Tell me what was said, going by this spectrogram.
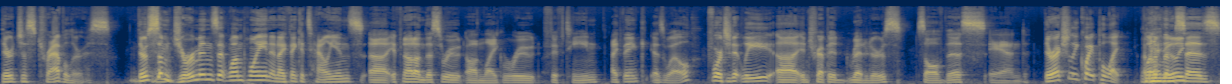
They're just travelers. There's some Germans at one point, and I think Italians, uh, if not on this route, on like Route 15, I think, as well. Fortunately, uh, intrepid Redditors solved this, and they're actually quite polite. Oh, One Oh, of them really? says,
